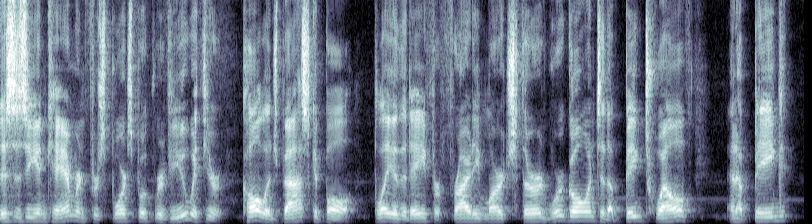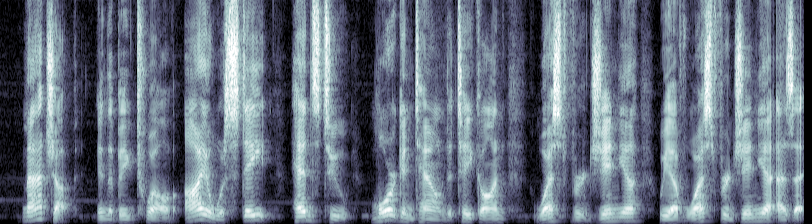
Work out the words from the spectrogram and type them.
This is Ian Cameron for Sportsbook Review with your college basketball play of the day for Friday, March 3rd. We're going to the Big 12 and a big matchup in the Big 12. Iowa State heads to Morgantown to take on West Virginia. We have West Virginia as a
